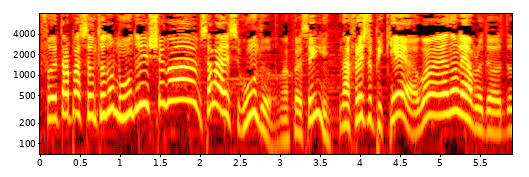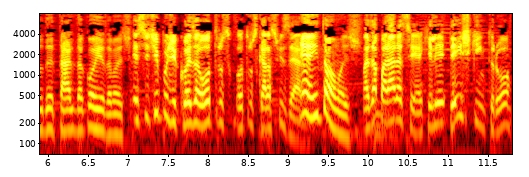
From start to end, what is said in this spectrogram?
foi ultrapassando todo mundo e chegou, sei lá, em segundo, uma coisa assim. Na frente do Piquet, eu não lembro do, do detalhe da corrida, mas... Esse tipo de coisa outros, outros caras fizeram. É, então, mas... Mas a parada assim, é que ele, desde que entrou,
